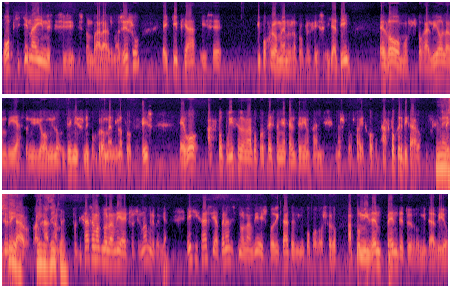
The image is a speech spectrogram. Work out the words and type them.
Όποιοι και να είναι στη συζήτηση των μπαράζ μαζί σου, εκεί πια είσαι υποχρεωμένος να προκριθείς. Γιατί εδώ όμως, στο Γαλλία, Ολλανδία, στον ίδιο όμιλο, δεν ήσουν υποχρεωμένος να προκριθείς. Εγώ αυτό που ήθελα να το προθέσει ήταν μια καλύτερη εμφάνιση, να σου πω στο Eindhoven. Αυτό κριτικάρω. Ναι, Δεν ισχύει. κριτικάρω. αν Έχεις χάσαμε. δίκιο. Το ότι χάσαμε από την Ολλανδία έξω, συγγνώμη ρε παιδιά. Έχει χάσει απέναντι στην Ολλανδία ιστορικά το ελληνικό ποδόσφαιρο από το 0-5 του 72.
